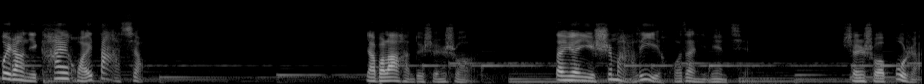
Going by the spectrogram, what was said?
会让你开怀大笑。亚伯拉罕对神说：“但愿以实玛利活在你面前。”神说：“不然，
